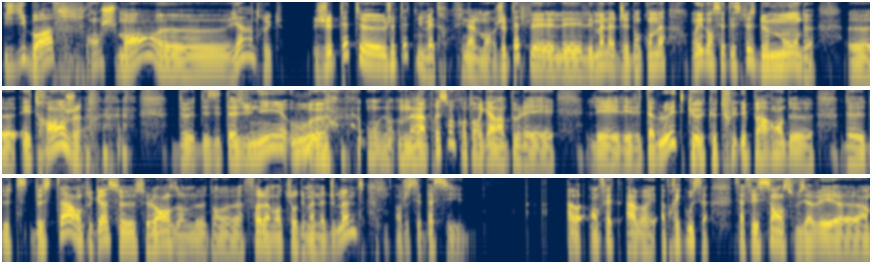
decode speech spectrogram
il se dit, bah franchement, il euh, y a un truc. Je vais peut-être euh, je vais peut-être m'y mettre finalement. Je vais peut-être les, les, les, manager. Donc on a on est dans cette espèce de monde euh, étrange de, des États-Unis où euh, on, on, a l'impression quand on regarde un peu les les, les, tabloïds que, que tous les parents de de, de, de stars en tout cas se, se lancent dans, le, dans la folle aventure du management. Alors je sais pas si en fait après coup ça ça fait sens. Vous avez euh, un,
